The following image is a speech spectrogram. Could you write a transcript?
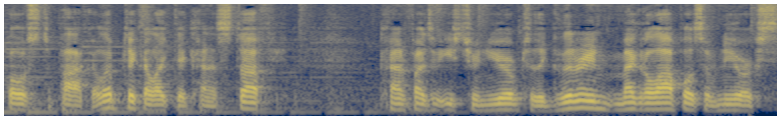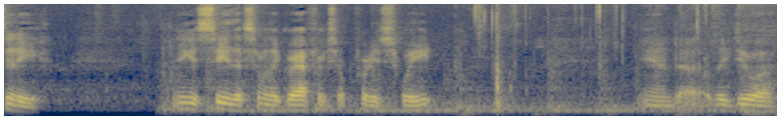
Post-apocalyptic, I like that kind of stuff. Confines of Eastern Europe to the glittering megalopolis of New York City. And you can see that some of the graphics are pretty sweet, and uh, they do a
